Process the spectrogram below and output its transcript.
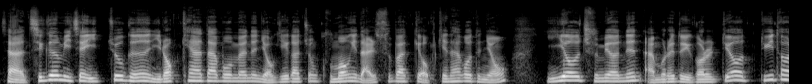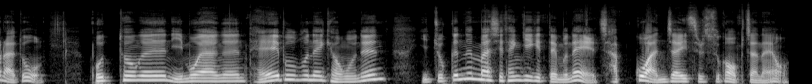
자 지금 이제 이쪽은 이렇게 하다 보면은 여기가 좀 구멍이 날 수밖에 없긴 하거든요. 이어주면은 아무래도 이거를 뛰어 뛰더라도 보통은 이 모양은 대부분의 경우는 이쪽 끊는 맛이 생기기 때문에 잡고 앉아 있을 수가 없잖아요.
